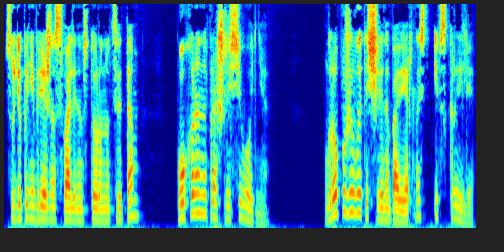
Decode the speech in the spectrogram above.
Судя по небрежно сваленным в сторону цветам, Похороны прошли сегодня. Гроб уже вытащили на поверхность и вскрыли.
